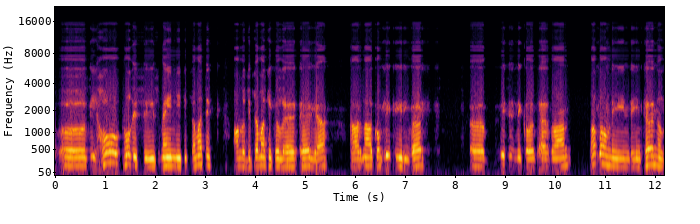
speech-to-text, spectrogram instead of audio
uh, the whole policy is mainly diplomatic on the diplomatical uh, area are now completely reversed. Uh, this is because Erdogan, not only in the internal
